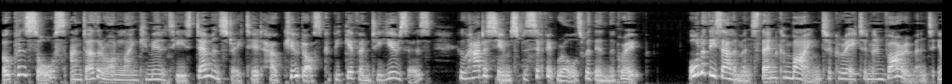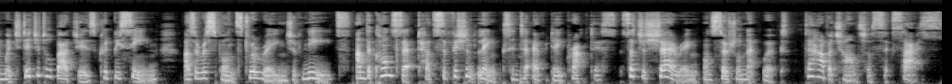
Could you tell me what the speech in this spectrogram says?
Open source and other online communities demonstrated how kudos could be given to users who had assumed specific roles within the group. All of these elements then combined to create an environment in which digital badges could be seen as a response to a range of needs, and the concept had sufficient links into everyday practice, such as sharing on social networks to have a chance of success.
